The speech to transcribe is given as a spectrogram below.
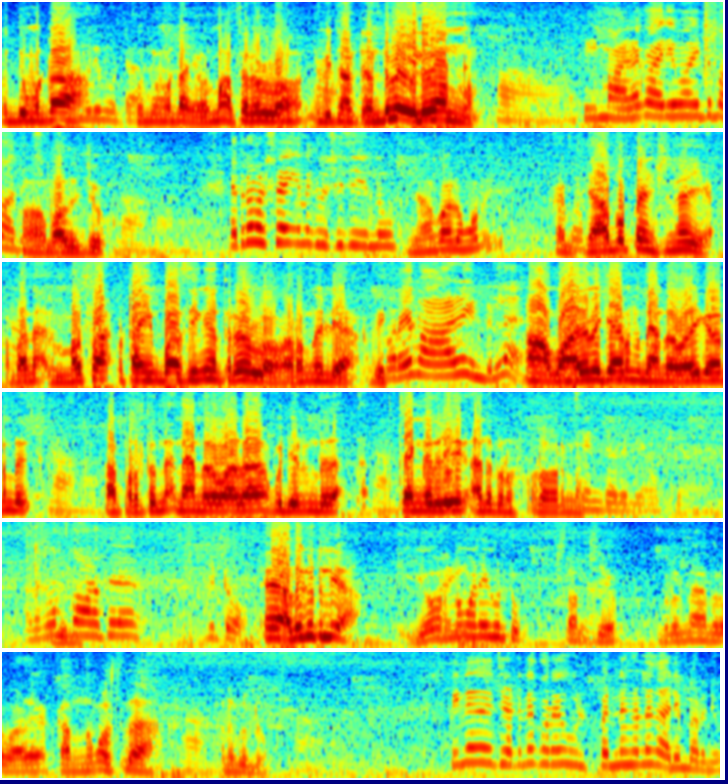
ബുദ്ധിമുട്ടാ. ബുദ്ധിമുട്ടാ. ഒരു മാസമല്ലോ രണ്ട് വെയിൽ കാണണം. ബാധിച്ചു. എത്ര വർഷമായി ഇങ്ങനെ കൃഷി ചെയ്യുന്നു? ഞാൻ കൊല്ലം കൂടി. ഞാൻ ഇപ്പൊ പെൻഷനായി. അപ്പൊ നമ്മുടെ ടൈം പാസിങ് അത്രേ ഉള്ളൂ. വേറെ ഒന്നുമില്ല ആ വാഴ വെക്കാറുണ്ട്. നേന്ത്രവാഴ വെക്കാറുണ്ട്. അപ്പുറത്ത് നേന്ത്രവാഴ കുറ്റിയിട്ടുണ്ട് ചെങ്കതിൽ നിൽക്കണം അവിടെ പറഞ്ഞു ഏ അത് കിട്ടില്ല. ഈ ഒരെണ്ണം മണി കിട്ടും സംശയം. ഇവിടെ വാഴ കന്ന് കുറച്ചതാ അത് കിട്ടും. പിന്നെ ചേട്ടന്റെ കുറേ ഉൽപ്പന്നങ്ങളുടെ കാര്യം പറഞ്ഞു.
